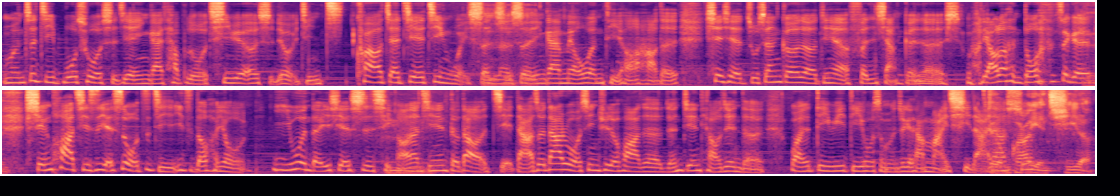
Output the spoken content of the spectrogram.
我们这集播出的时间应该差不多七月二十六，已经快要在接近尾声了，是是是所以应该没有问题哈。好的，谢谢竹生哥的今天的分享，跟呃聊了很多这个嗯闲话，其实也是我自己一直都很有疑问的一些事情嗯啊。那今天得到了解答，所以大家如果有兴趣的话，这人间条件的不管是 DVD 或什么，就给它买起来。对，快要演期了，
